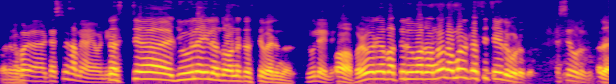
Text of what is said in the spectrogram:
ടെസ്റ്റ് ടെസ്റ്റിന് സമയമായ വണ്ടി ടെസ്റ്റ് ജൂലൈയിൽ എന്തോന്ന് ടെസ്റ്റ് വരുന്നത്? ജൂലൈയിൽ ആ അപ്പോഴും ഒരു പത്ത് രൂപ തന്നാൽ നമ്മൾ ടെസ്റ്റ് ചെയ്ത് കൊടുക്കും. ടെസ്റ്റ് കൊടുക്കും. അതെ.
